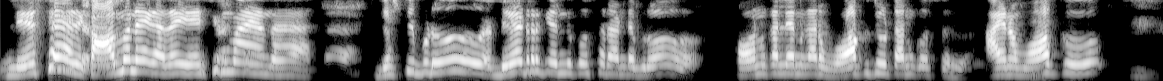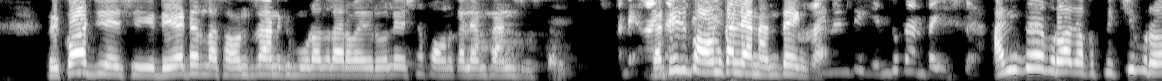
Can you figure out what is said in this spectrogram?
లేస్తే అది కామనే కదా ఏ సినిమా అయినా. జస్ట్ ఇప్పుడు థియేటర్కి ఎందుకు వస్తారు అంటే బ్రో పవన్ కళ్యాణ్ గారు వాక్ చూడటానికి వస్తారు. ఆయన వాక్ రికార్డ్ చేసి థియేటర్లో సంవత్సరానికి మూడు వందల అరవై ఐదు రోజులు వేసిన పవన్ కళ్యాణ్ ఫ్యాన్స్ చూస్తారు. దట్ ఈస్ పవన్ కళ్యాణ్ అంతే ఇంకా. ఎందుకు అంత ఇష్టం? అంతే బ్రో అది ఒక పిచ్చి బ్రో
